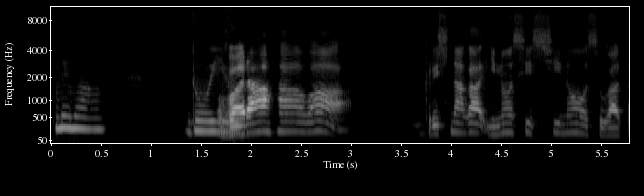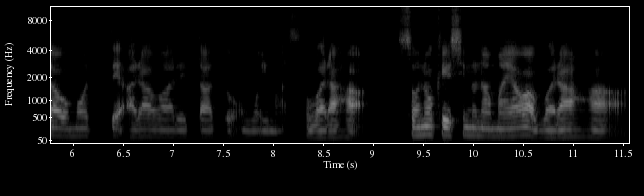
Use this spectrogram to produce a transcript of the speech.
これは、どういう？バラーハは、クリシナがイノシシの姿を持って現れたと思います。ワラハ。その化身の名前はワラハ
